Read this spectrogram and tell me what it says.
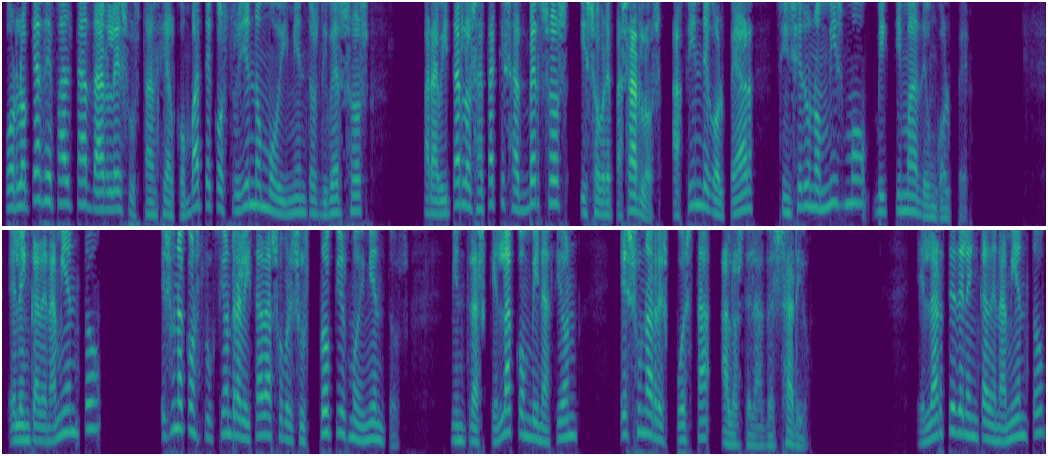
por lo que hace falta darle sustancia al combate construyendo movimientos diversos para evitar los ataques adversos y sobrepasarlos, a fin de golpear sin ser uno mismo víctima de un golpe. El encadenamiento es una construcción realizada sobre sus propios movimientos, mientras que la combinación es una respuesta a los del adversario. El arte del encadenamiento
